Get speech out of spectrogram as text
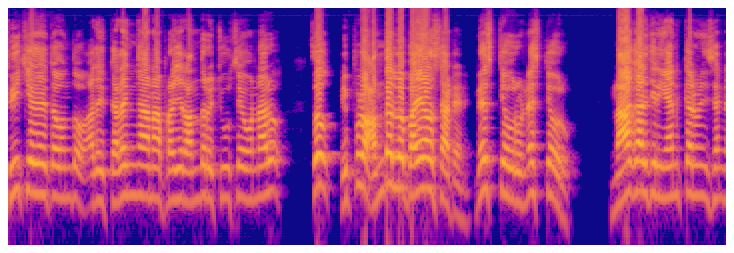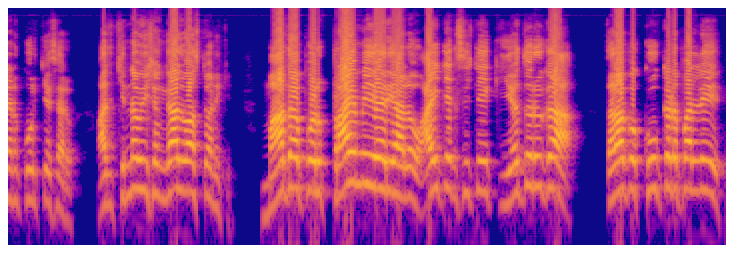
స్పీచ్ ఏదైతే ఉందో అది తెలంగాణ ప్రజలు అందరూ చూసే ఉన్నారు. సో ఇప్పుడు అందరిలో భయాలు స్టార్ట్ అయినాయి. నెక్స్ట్ ఎవరు? నెక్స్ట్ ఎవరు? నాగార్జున ఎన్కన్వీనియన్స్ అని కూర్చేశారు అది చిన్న విషయం కాదు వాస్తవానికి. మాదాపూర్ ప్రైమ్ ఏరియాలో హైటెక్ సిటీకి ఎదురుగా దాదాపు కూకడపల్లి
